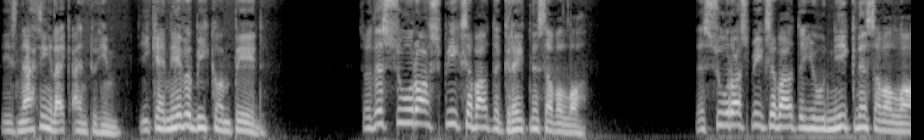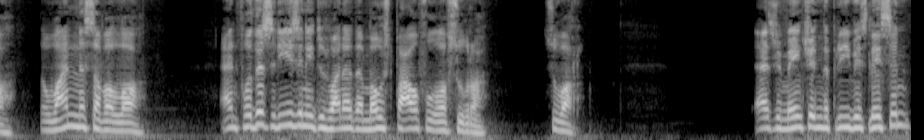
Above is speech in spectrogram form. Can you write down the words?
There is nothing like unto him. He can never be compared. So this surah speaks about the greatness of Allah. This surah speaks about the uniqueness of Allah, the oneness of Allah. And for this reason it is one of the most powerful of surah. Surah. As we mentioned in the previous lesson,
